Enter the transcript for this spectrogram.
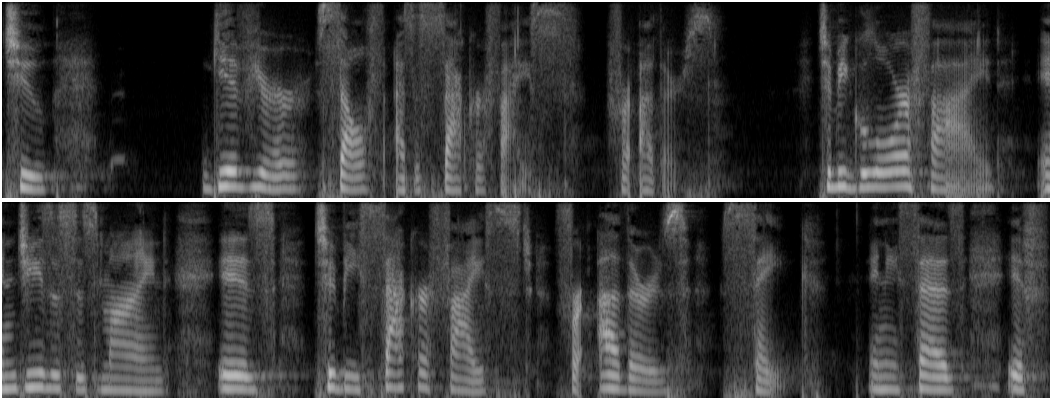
to give yourself as a sacrifice for others. To be glorified in Jesus' mind is to be sacrificed for others' sake. And he says, if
